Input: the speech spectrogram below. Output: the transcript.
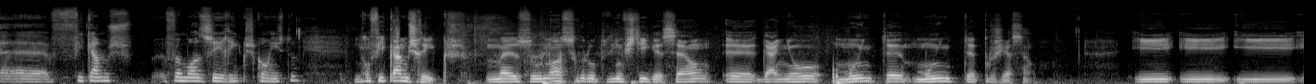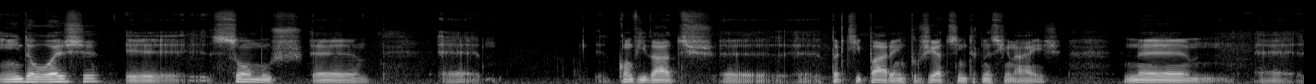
uh, ficamos famosos e ricos com isto? Não ficámos ricos, mas o nosso grupo de investigação eh, ganhou muita, muita projeção. E, e, e ainda hoje eh, somos eh, eh convidados a participar em projetos internacionais, na, eh,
